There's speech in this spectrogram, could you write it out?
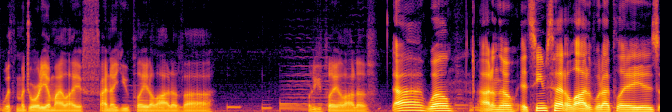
with majority of my life. I know you played a lot of. Uh, what do you play a lot of? Uh, well, I don't know. It seems that a lot of what I play is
